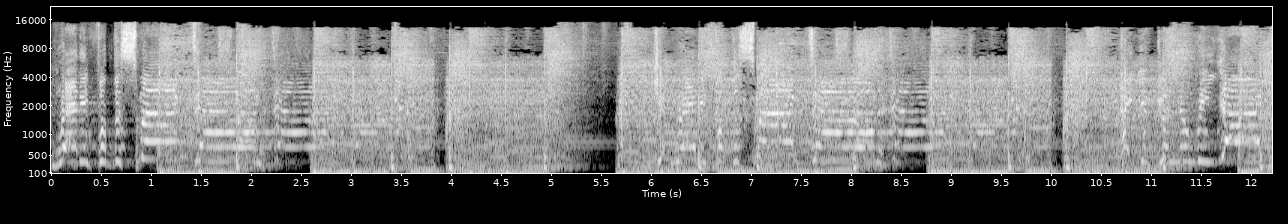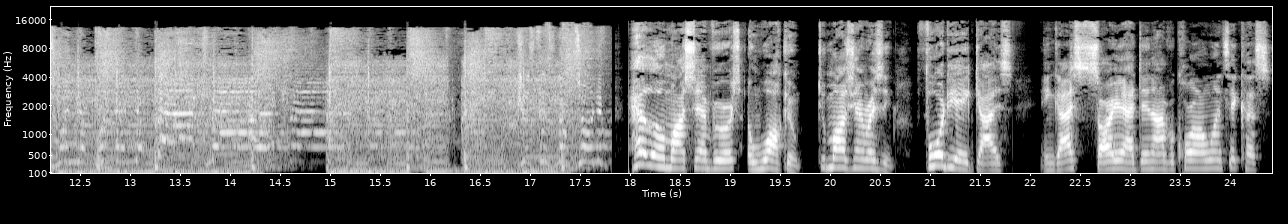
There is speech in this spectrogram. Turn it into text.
ready for the smackdown. Get ready for the smackdown. How you gonna react when you're put on your back now? Cause there's no turning Hello, Monster viewers, and welcome to Monster Racing 48, guys. And guys, sorry I did not record on Wednesday, cause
